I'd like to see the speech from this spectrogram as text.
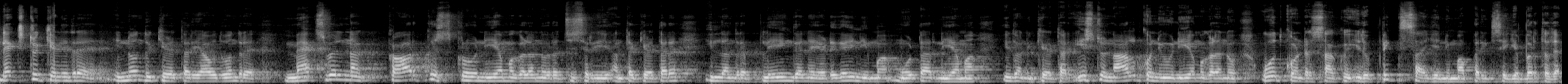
ನೆಕ್ಸ್ಟ್ ಕೇಳಿದರೆ ಇನ್ನೊಂದು ಕೇಳ್ತಾರೆ. ಯಾವುದು ಅಂದರೆ ಮ್ಯಾಕ್ಸ್ವೆಲ್ನ ಕಾರ್ಕ್ ಸ್ಕ್ರೋ ನಿಯಮಗಳನ್ನು ರಚಿಸಿರಿ ಅಂತ ಕೇಳ್ತಾರೆ. ಇಲ್ಲಾಂದರೆ ಪ್ಲೇಯಿಂಗನ್ನು ಎಡಗೈ ನಿಯಮ, ಮೋಟಾರ್ ನಿಯಮ ಇದನ್ನು ಕೇಳ್ತಾರೆ. ಇಷ್ಟು ನಾಲ್ಕು ನೀವು ನಿಯಮಗಳನ್ನು ಓದ್ಕೊಂಡ್ರೆ ಸಾಕು. ಇದು ಫಿಕ್ಸ್ ಆಗಿ ನಿಮ್ಮ ಪರೀಕ್ಷೆಗೆ ಬರ್ತದೆ.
